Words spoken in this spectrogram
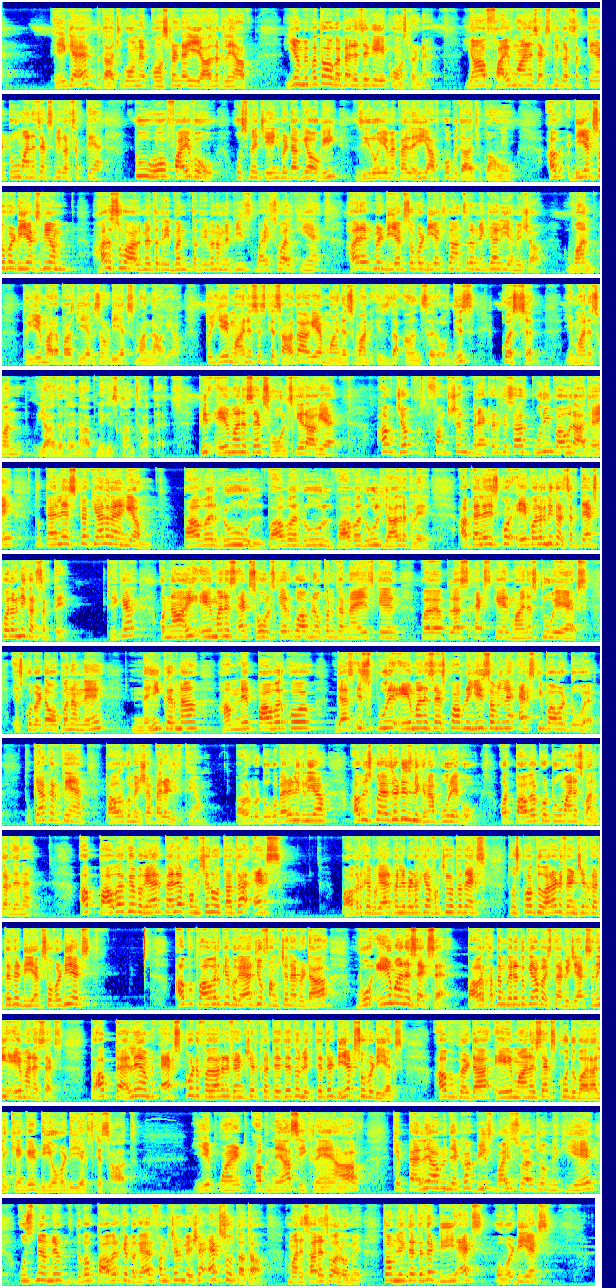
ए क्या है? बता चुका हूँ मैं कांस्टेंट है, ये याद रख लें आप। ये हमें पता होगा पहले से कि एक कॉन्स्टेंट है। यहाँ फाइव माइनस एक्स भी कर सकते हैं टू माइनस एक्स भी कर सकते हैं। टू हो फाइव हो, उसमें चेंज बेटा क्या होगी? ज़ीरो ये मैं पहले ही आपको बता चुका हूँ। अब d x over d x भी हम हर सवाल में तकरीबन तकरीबन हमने बीस, बाईस सवाल किए हैं। हर एक में d x over d x का आंसर हमने क्या लिया हमेशा? वन तो ये हमारे पास d x over d x one आ गया। तो ये माइनस इसके साथ आ गया। Minus one is the answer of this question ये माइनस वन याद रख लेना आपने कि इसका आंसर आता है। फिर a minus x whole square आ गया। है अब जब फ़ंक्शन ब्रैकेट के साथ पूरी पावर आ जाए तो पहले इस पर क्या लगाएँगे हम? Power rule power rule power rule याद रख ले। अब पहले इसको ए को अलग नहीं कर सकते एक्स को अलग नहीं कर सकते। ठीक है? और ना ही a minus x whole square को आपने ओपन करना है a square plus x square minus two a x इसको बेटा ओपन हमने नहीं करना। हमने पावर को, जैसे इस पूरे ए माइनस एक्स को आपने यही समझ लें एक्स की पावर टू है। तो क्या करते हैं? पावर को हमेशा पहले लिखते हैं हम। पावर को टू को पहले लिख लिया। अब इसको एज इट इज़ लिखना पूरे को। और पावर को टू माइनस वन कर देना है। अब पावर के बगैर पहले फ़ंक्शन होता था एक्स पावर के बगैर पहले बेटा क्या फ़ंक्शन होता था एक्स तो उसको आप दोबारा डिफरेंशिएट करते थे d x over d x अब पावर के बगैर जो फ़ंक्शन है बेटा, वो ए माइनस एक्स है। पावर खत्म करें तो क्या बचता है एक्स नहीं ए माइनस एक्स तो अब पहले हम एक्स को दोबारा डिफरेंशिएट करते थे तो लिखते थे d x over d x अब बेटा ए माइनस एक्स को दोबारा लिखेंगे डी ओवर डी एक्स के साथ। ये पॉइंट अब नया सीख रहे हैं आप कि पहले आपने देखा बीस बाईस सवाल जो हमने किए, उसमें हमने पावर के बगैर फ़ंक्शन हमेशा एक्स होता था, हमारे सारे सवालों में। तो हम लिख देते थे d x over d x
